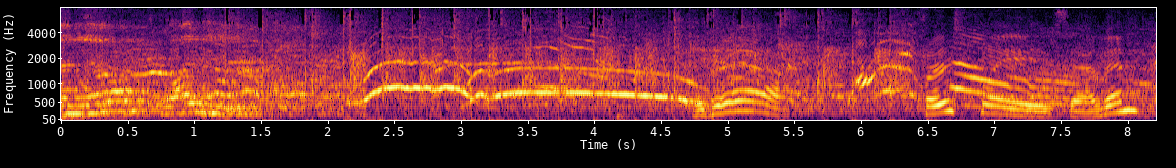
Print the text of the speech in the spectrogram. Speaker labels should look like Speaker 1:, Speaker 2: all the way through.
Speaker 1: Danielle Leiby.
Speaker 2: Yeah. First place, Evan.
